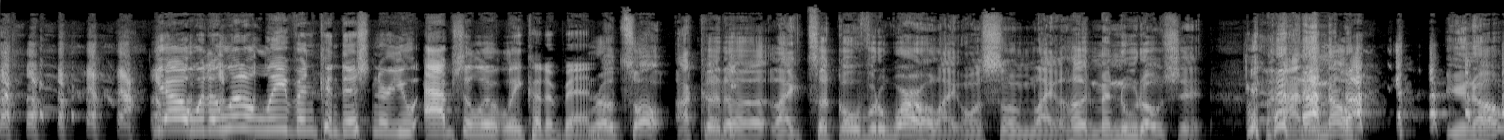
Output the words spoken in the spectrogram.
Yo, with a little leave-in conditioner, you absolutely could have been. Real talk. I could have like took over the world like on some like hood menudo shit. But I didn't know. you know?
